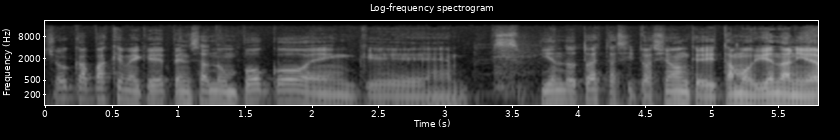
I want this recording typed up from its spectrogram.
Yo capaz que me quedé pensando un poco en que viendo toda esta situación que estamos viviendo a nivel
